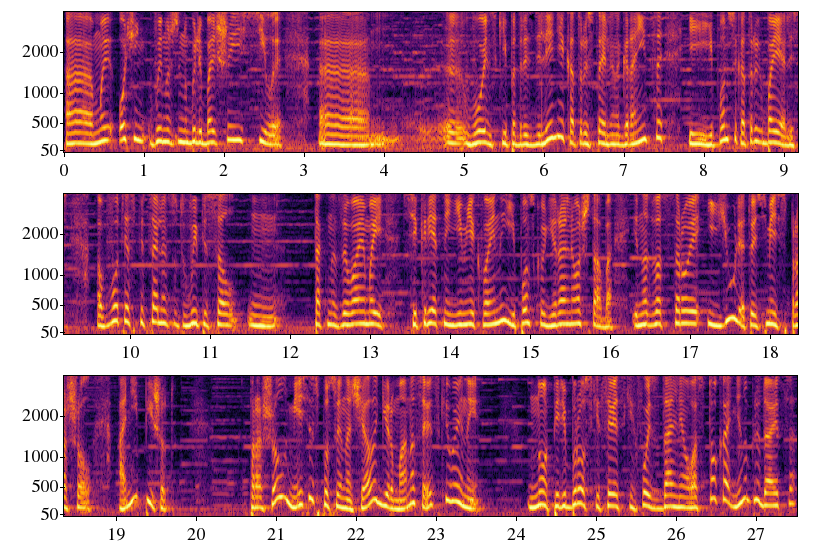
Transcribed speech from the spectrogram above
э, мы очень вынуждены были большие силы э, э, воинские подразделения, которые стояли на границе, и японцы, которых боялись. Вот я специально тут выписал так называемый секретный дневник войны японского генерального штаба. И на 22 июля, то есть месяц прошел, они пишут, прошел месяц после начала германо-советской войны, но переброски советских войск с Дальнего Востока не наблюдается.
